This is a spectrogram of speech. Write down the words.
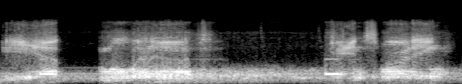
Yep, moving out. Transporting.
